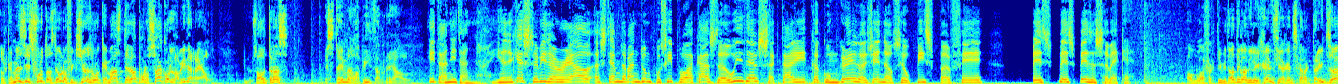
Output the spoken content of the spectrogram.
El que més disfrutas de una ficció és lo que más te da por saco en la vida real. I nosaltres Estem a la vida real. I tant, i tant. I en aquesta vida real estem davant d'un possible cas de líder sectari que congrega gent al seu pis per fer... Ves, ves, ves a saber què. Amb l'efectivitat i la diligència que ens caracteritza,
